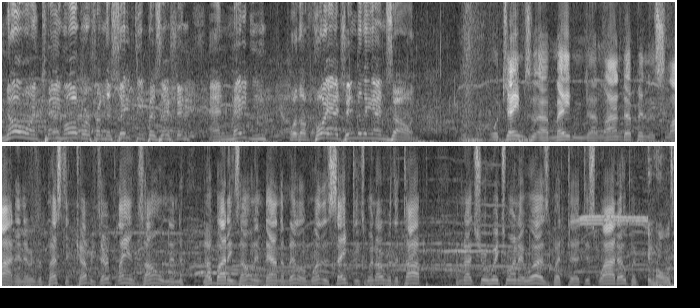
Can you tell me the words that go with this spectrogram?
No one came over from the safety position, and Maiden with a voyage into the end zone. Well, James uh, Maiden uh, lined up in the slot, and there was a busted coverage. They were playing zone, and nobody zoning down the middle. And one of the safeties went over the top. I'm not sure which one it was, but uh, just wide open. Holes,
